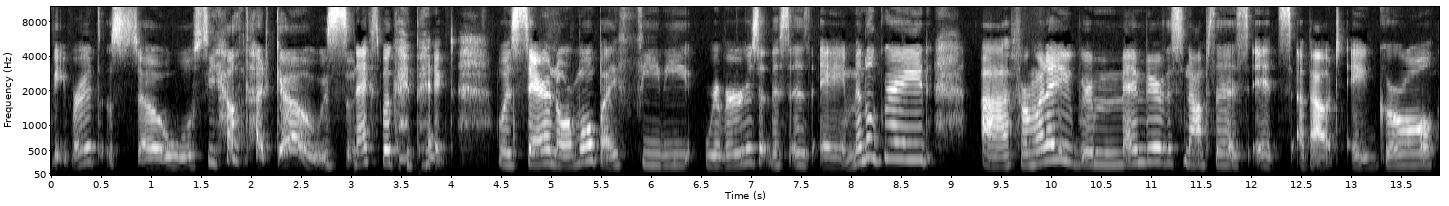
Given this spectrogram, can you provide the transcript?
favorite so we'll see how that goes. Next book I picked was Sara Normal by Phoebe Rivers. This is a middle grade. Uh, from what I remember of the synopsis, it's about a girl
